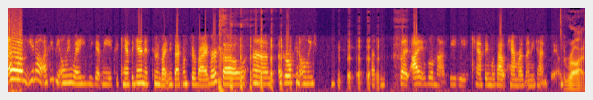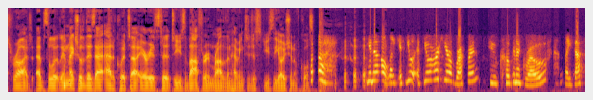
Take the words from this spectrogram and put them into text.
Um, you know, I think the only way you can get me to camp again is to invite me back on Survivor. So um, a girl can only. Um, but I will not be camping without cameras anytime soon. Right, right, absolutely, and make sure that there's a- adequate uh, areas to, to use the bathroom rather than having to just use the ocean, of course. You know, like if you if you ever hear a reference to Coconut Grove, like that's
